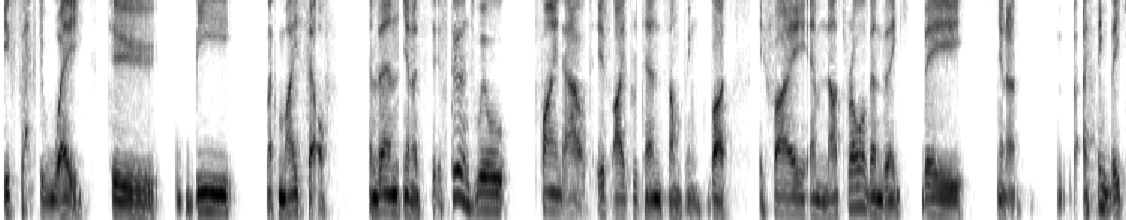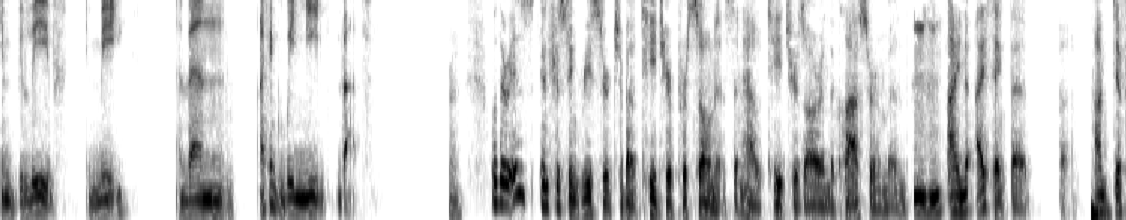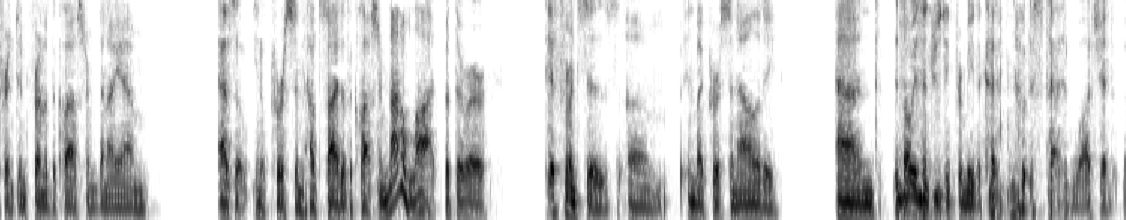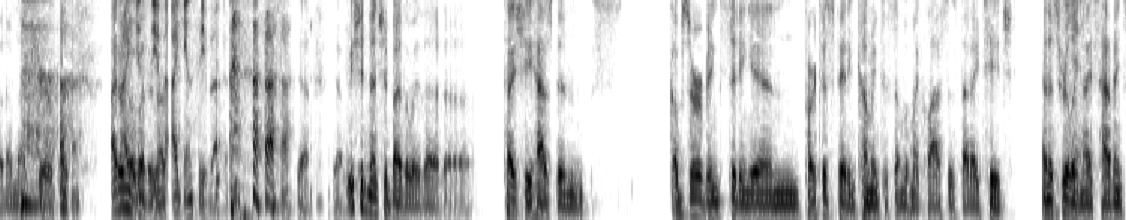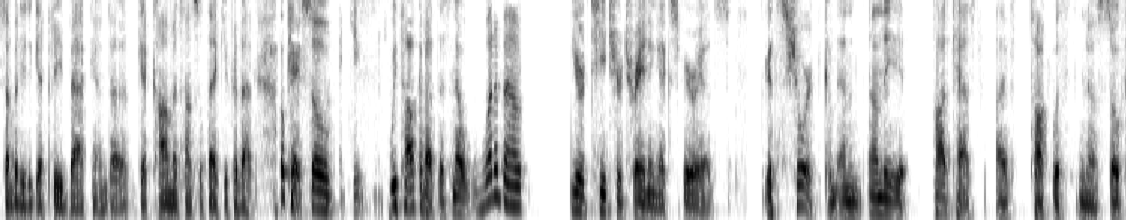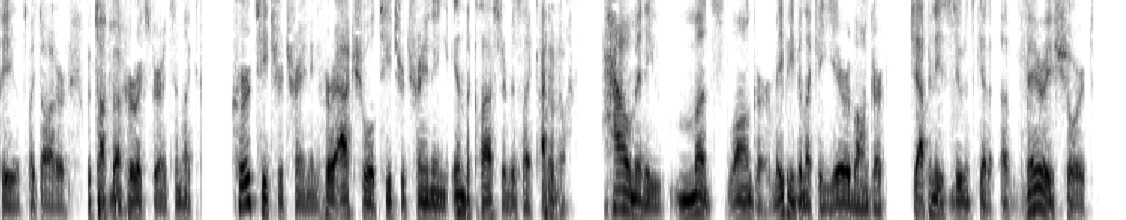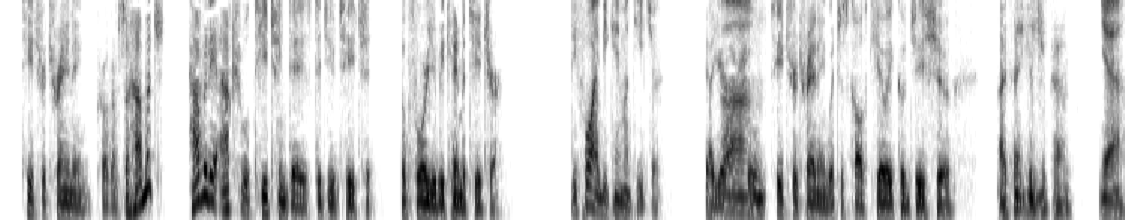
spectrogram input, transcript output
effective way to be like myself, and then you know st- students will find out if I pretend something, but if I am natural, then they they you know I think they can believe in me, and then I think we need that. Well, there is interesting research about teacher personas and how teachers are in the classroom, and hmm I kn- I think that uh, I'm different in front of the classroom than I am as a you know person outside of the classroom. Not a lot, but there are differences um, in my personality, and it's always Mhm. interesting for me to kind of notice that and watch it. But I'm not sure. But I don't I know can whether see not that. I can see that. yeah, yeah. We should mention, by the way, that uh, Taishi has been s- observing, sitting in, participating, coming to some of my classes that I teach. And it's really Yeah. nice having somebody to get feedback and uh, get comments on. So thank you for that. Okay, so Thank you. we talk about this. Now, what about your teacher training experience? It's short, and on the podcast, I've talked with, you know, Sophie, that's my daughter. We've talked about mm-hmm. her experience and like, her teacher training, her actual teacher training in the classroom is like, I don't know how many months longer, maybe even like a year longer. Japanese mm-hmm. students get a very short teacher training program. So how much, how many actual teaching days did you teach before you became a teacher? Before I became a teacher. Yeah, your actual um, teacher training, which is called Kyoiku Jishu, I think, mm-hmm. in Japan. Yeah.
